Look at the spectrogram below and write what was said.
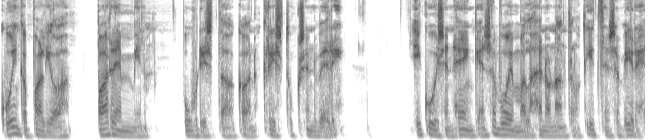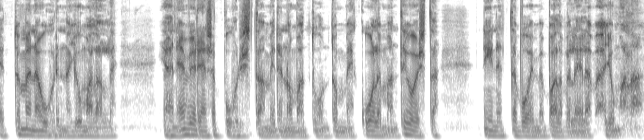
kuinka paljon paremmin puhdistaakaan Kristuksen veri. Ikuisen henkensä voimalla hän on antanut itsensä virheettömänä uhrina Jumalalle ja hänen verensä puhdistaa meidän oman tuntomme kuoleman teoista niin, että voimme palvella elävää Jumalaa.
